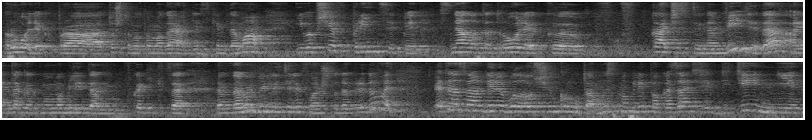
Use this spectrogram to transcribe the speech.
ролик про то, что мы помогаем детским домам, и вообще, в принципе, снял этот ролик э, в, в качественном виде, да, а не так, как мы могли там в каких-то, там, на мобильный телефон что-то придумать, это на самом деле было очень круто. Мы смогли показать этих детей не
